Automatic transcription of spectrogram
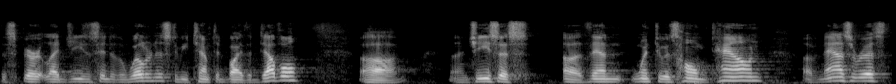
The Spirit led Jesus into the wilderness to be tempted by the devil. Uh, Jesus uh, then went to his hometown of Nazareth,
